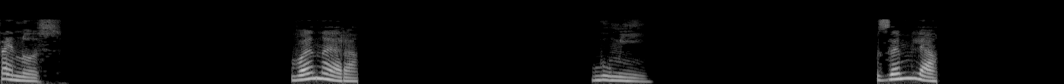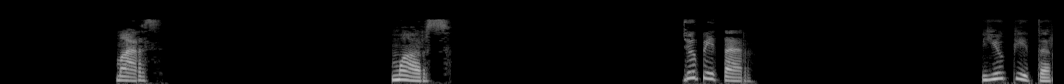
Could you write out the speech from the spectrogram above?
Venus. Венера. Bumi. Земля. Mars. Марс. Jupiter. Юпітер.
